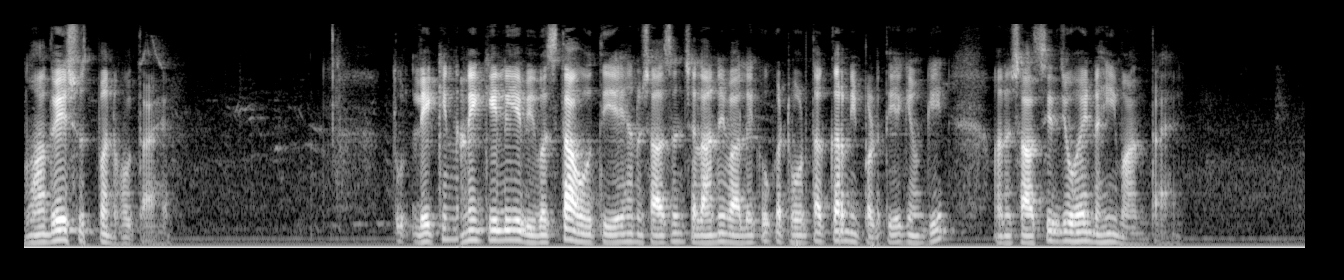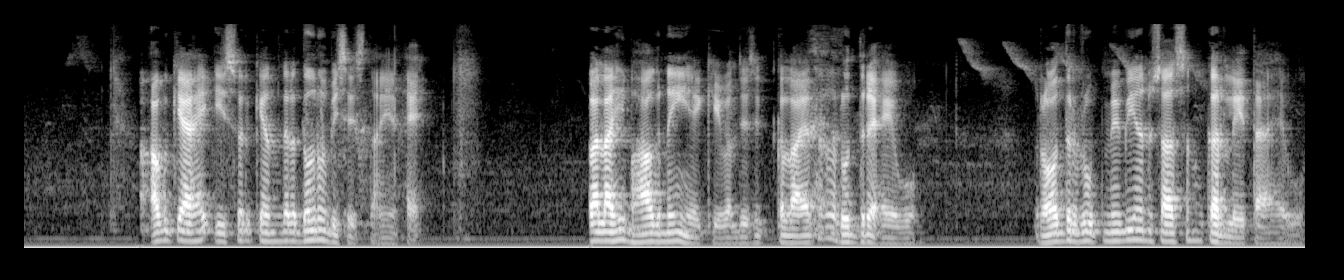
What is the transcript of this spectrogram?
महाद्वेश उत्पन्न होता है। तो लेकिन करने के लिए व्यवस्था होती है, अनुशासन चलाने वाले को कठोरता करनी पड़ती है, क्योंकि अनुशासित जो है, नहीं मानता है। अब क्या है, ईश्वर के अंदर दोनों विशेषताएँ है। वाला ही भाग नहीं है केवल, जैसे कल आया था ना, रुद्र है वो। रौद्र रूप में भी अनुशासन कर लेता है वो।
